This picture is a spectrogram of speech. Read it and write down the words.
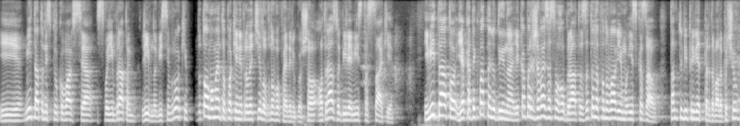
І мій тато не спілкувався з своїм братом рівно 8 років, до того моменту, поки не прилетіло в Новофедерівку, що одразу біля міста Сакі. І мій тато, як адекватна людина, яка переживає за свого брата, зателефонував йому і сказав: там тобі привіт передавали, почув?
